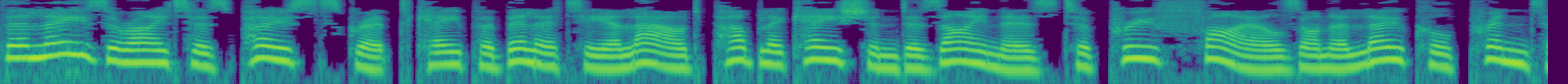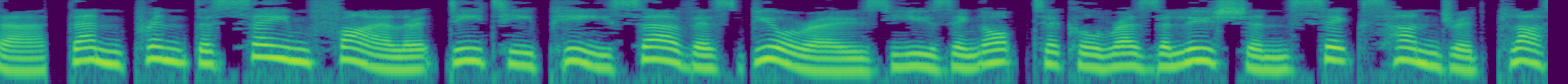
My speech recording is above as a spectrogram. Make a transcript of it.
The LaserWriter's PostScript capability allowed publication designers to proof files on a local printer, then print the same file at DTP service bureaus using optical resolution 600 plus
